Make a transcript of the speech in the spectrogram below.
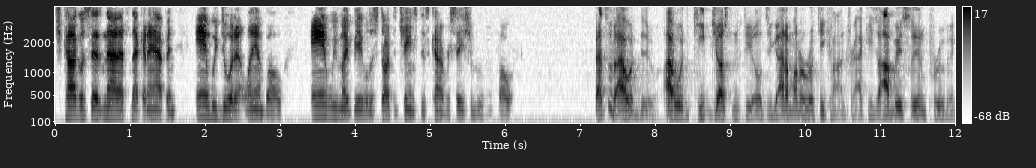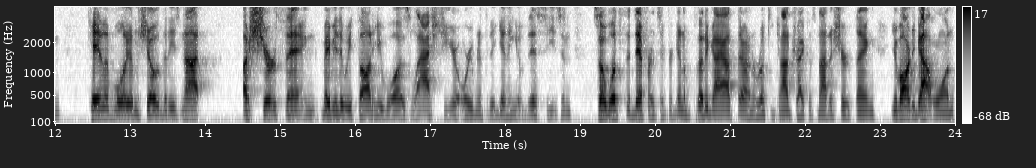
Chicago says, nah, that's not going to happen. And we do it at Lambeau. And we might be able to start to change this conversation moving forward. That's what I would do. I would keep Justin Fields. You got him on a rookie contract. He's obviously improving. Caleb Williams showed that he's not a sure thing, maybe that we thought he was last year or even at the beginning of this season. So what's the difference? If you're going to put a guy out there on a rookie contract that's not a sure thing, you've already got one.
